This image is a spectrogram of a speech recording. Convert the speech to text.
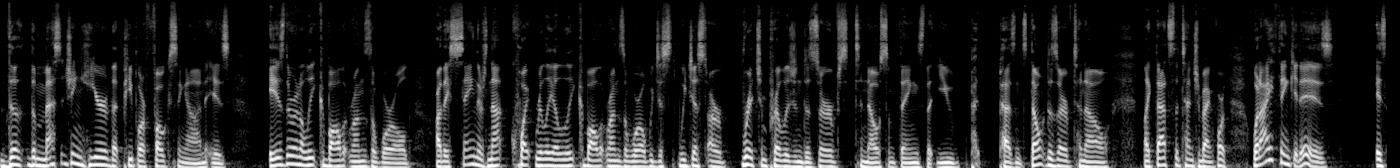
the the messaging here that people are focusing on is is there an elite cabal that runs the world? Are they saying there's not quite really an elite cabal that runs the world? We just we just are rich and privileged and deserves to know some things that you pe- peasants don't deserve to know. Like that's the tension back and forth. What I think it is is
